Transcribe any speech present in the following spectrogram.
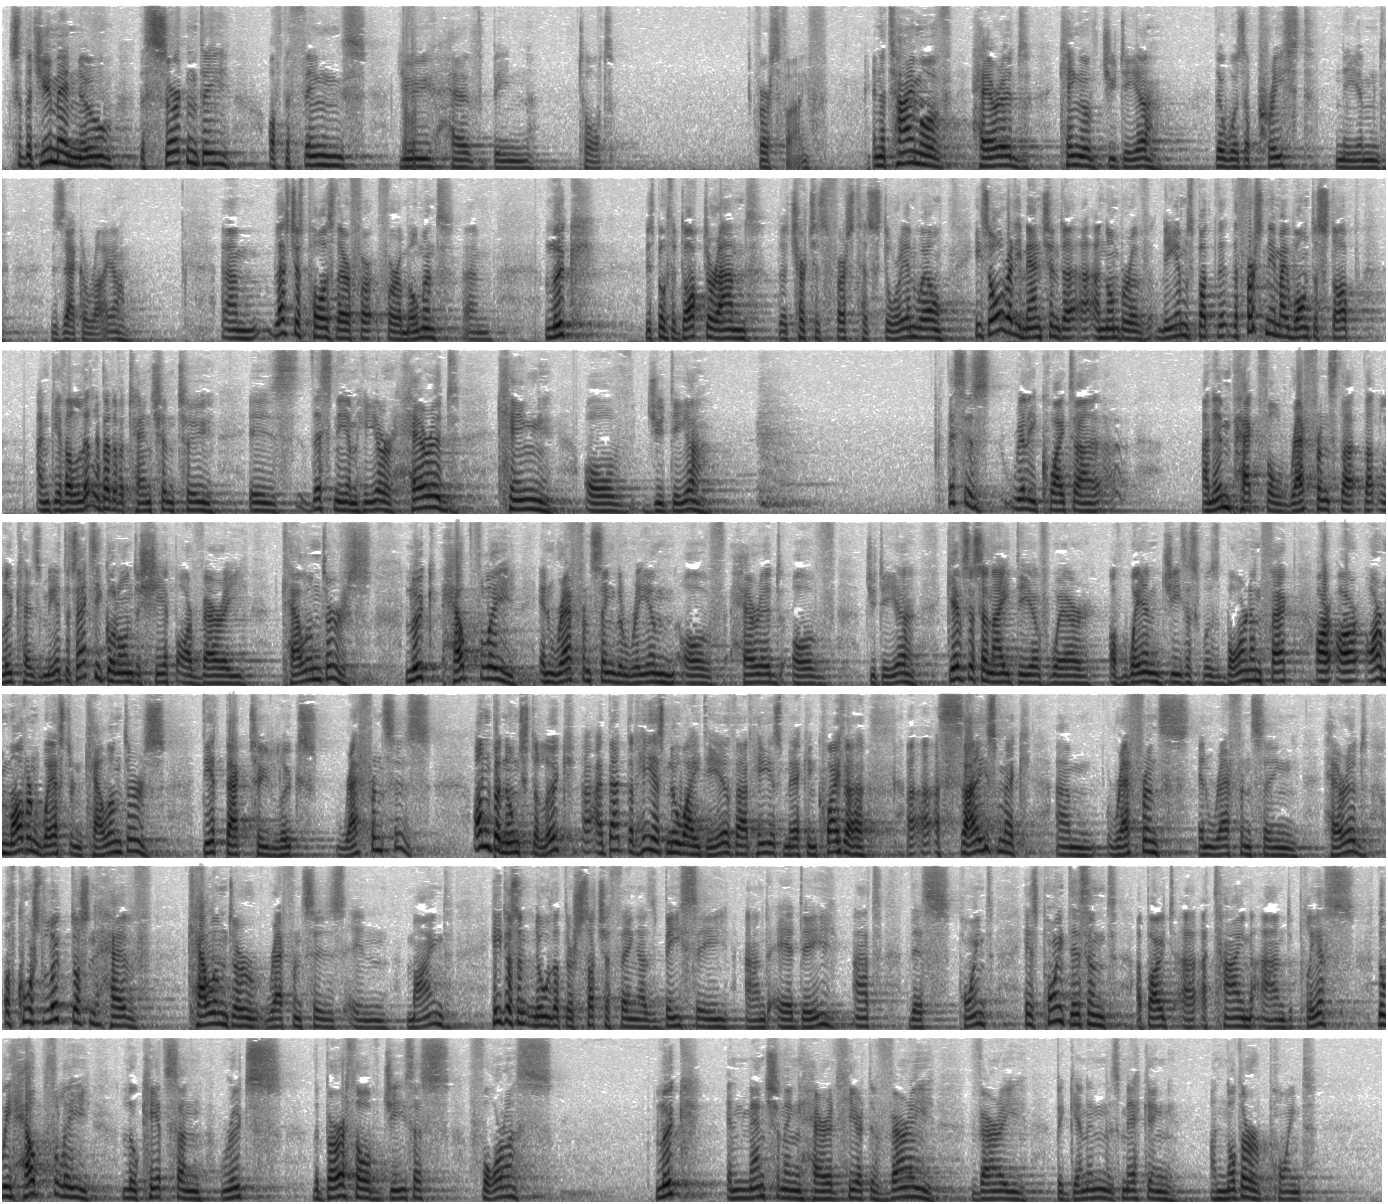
so that you may know the certainty of the things you have been taught. Verse 5. In the time of Herod, king of Judea, there was a priest named Zechariah. Um, let's just pause there for, for a moment. Um, Luke is both a doctor and the church's first historian. Well, he's already mentioned a, a number of names, but the, the first name I want to stop and give a little bit of attention to is this name here Herod, king of Judea. This is really quite a, an impactful reference that, that Luke has made. It's actually gone on to shape our very calendars. Luke, helpfully in referencing the reign of Herod of Judea, gives us an idea of where of when Jesus was born. In fact, our, our, our modern Western calendars date back to Luke's references. Unbeknownst to Luke, I bet that he has no idea that he is making quite a, a, a seismic um, reference in referencing Herod. Of course, Luke doesn't have calendar references in mind. He doesn't know that there's such a thing as BC and AD at this point. His point isn't about a, a time and place, though he helpfully locates and roots the birth of Jesus for us. Luke, in mentioning Herod here at the very, very beginning, is making another point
